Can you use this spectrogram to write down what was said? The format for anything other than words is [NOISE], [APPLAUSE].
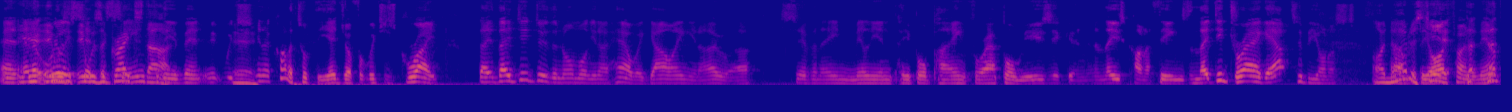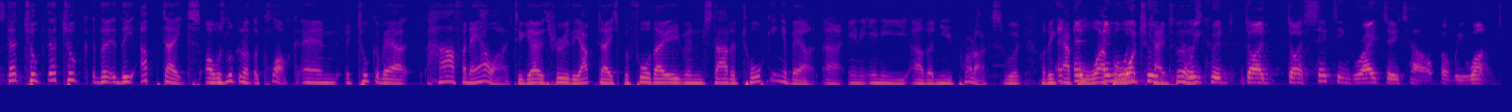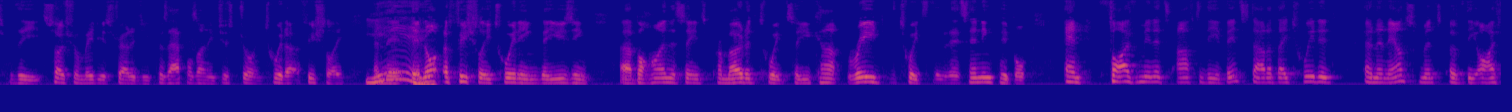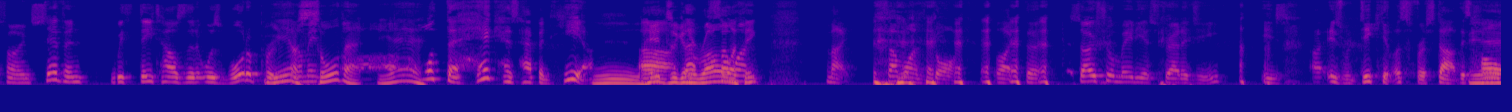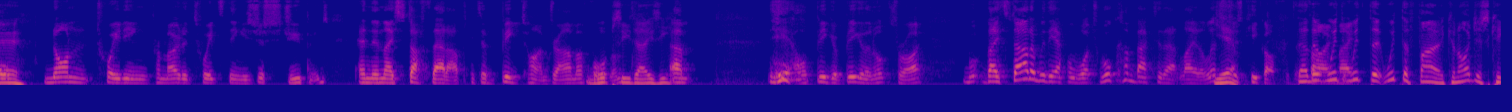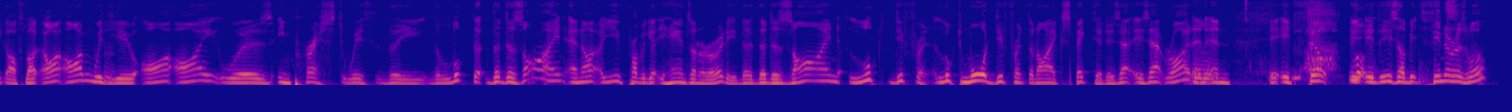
And, and Yeah, it it really was- it was the a great scene start. for the event, which Yeah. you know kind of took the edge off it, which is great. They they did do the normal, you know, how we're going, you know. Uh, 17 million people paying for Apple Music and, and these kind of things. And they did drag out, to be honest. I um, noticed. the yeah, iPhone that, that, that took that took the the updates. I was looking at the clock, and it took about half an hour to go through the updates before they even started talking about uh, any any other new products. I think Apple and, and Apple Watch could, came first. We could di- dissect in great detail, but we won't. The social media strategy, because Apple's only just joined Twitter officially, and they're, they're not officially tweeting. They're using uh, behind-the-scenes promoted tweets, so you can't read the tweets that they're sending people. And five minutes after the event started, they tweeted an announcement of the iPhone 7 with details that it was waterproof. Yeah, I mean, saw that. oh, Yeah. What the heck has happened here? Ooh, Uh, heads are going to roll. I someone- think. mate, someone's [LAUGHS] gone. Like the social media strategy is uh, is ridiculous for a start. This whole non-tweeting promoted tweets thing is just stupid, and then they stuff that up. It's a big time drama for Whoopsie them. daisy. Um, yeah, oh, bigger, bigger than oops, right? They started with the Apple Watch. We'll come back to that later. Let's Yeah. just kick off with the Now, phone, with, mate. with the with the phone, can I just kick off? Like I, I'm with hmm. you. I, I was impressed with the the look, the, the design, and I, you've probably got your hands on it already. The the design looked different. It looked more different than I expected. Is that is that right? And hmm. and it, it felt. [SIGHS] Look- it, it is a bit thinner as well.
